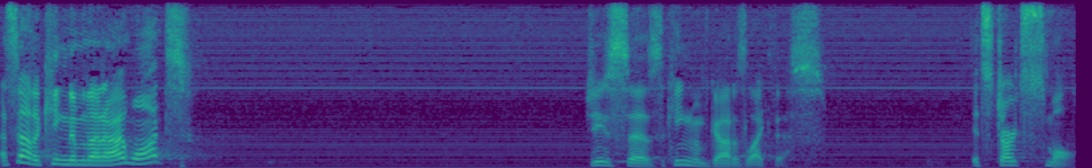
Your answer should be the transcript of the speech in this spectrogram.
That's not a kingdom that I want. Jesus says the kingdom of God is like this it starts small.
